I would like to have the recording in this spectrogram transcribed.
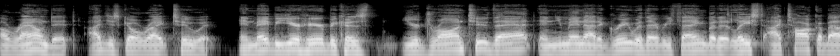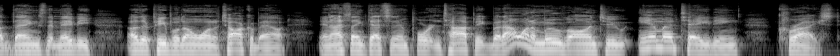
around it, I just go right to it. And maybe you're here because you're drawn to that, and you may not agree with everything, but at least I talk about things that maybe other people don't want to talk about. And I think that's an important topic. But I want to move on to imitating Christ,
